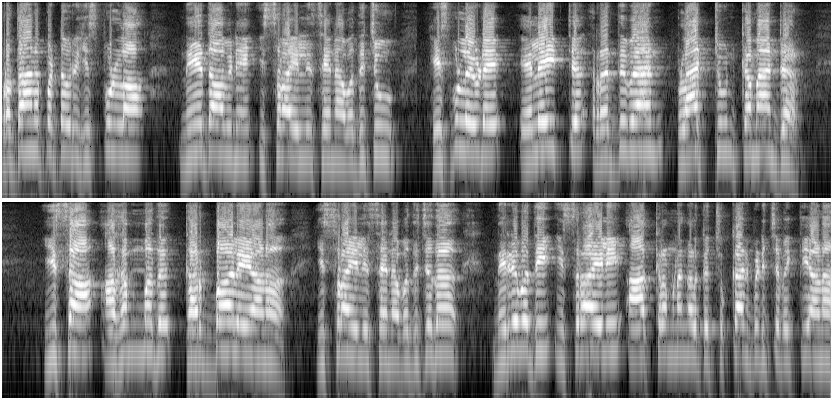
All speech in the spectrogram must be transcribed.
പ്രധാനപ്പെട്ട ഒരു ഹിസ്ബുള്ള നേതാവിനെ ഇസ്രായേലി സേന വധിച്ചു. ഹിസ്ബുള്ളയുടെ elite Radwan platoon commander Isa Ahmed കർബാലയാണ് ഇസ്രായേലി സേന വധിച്ചത്. നിരവധി ഇസ്രായേലി ആക്രമണങ്ങൾക്ക് ചുക്കാൻ പിടിച്ച വ്യക്തിയാണ്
